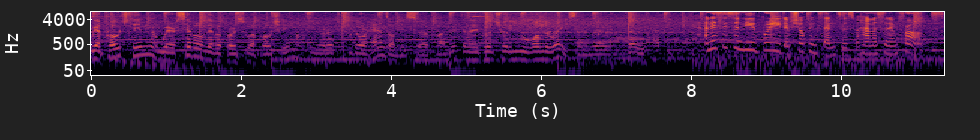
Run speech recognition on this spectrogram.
we approached him. There were several developers who approached him in order to put our hands on this uh, project, and eventually we won the race, and we're very happy. And is this a new breed of shopping centres for Hammerson in France?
